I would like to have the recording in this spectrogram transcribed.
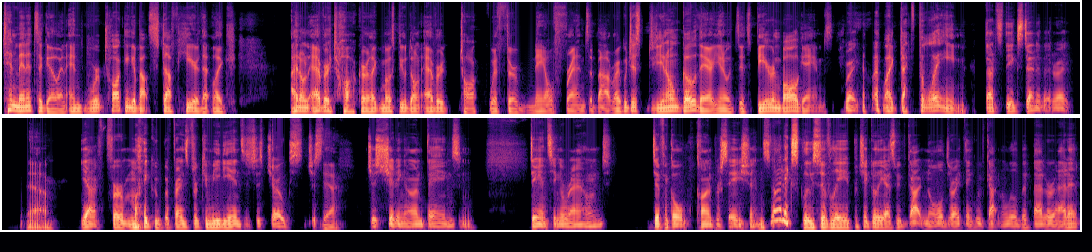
10 minutes ago and, and we're talking about stuff here that like I don't ever talk or like most people don't ever talk with their male friends about, right? We just, you don't go there. You know, it's, it's beer and ball games. Right. like that's the lane. That's the extent of it, right? Yeah. Yeah. For my group of friends, for comedians, it's just jokes, just Yeah. just shitting on things and dancing around difficult conversations. Not exclusively, particularly as we've gotten older. I think we've gotten a little bit better at it.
